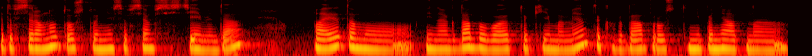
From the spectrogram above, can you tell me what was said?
это все равно то, что не совсем в системе, да. Поэтому иногда бывают такие моменты, когда просто непонятно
